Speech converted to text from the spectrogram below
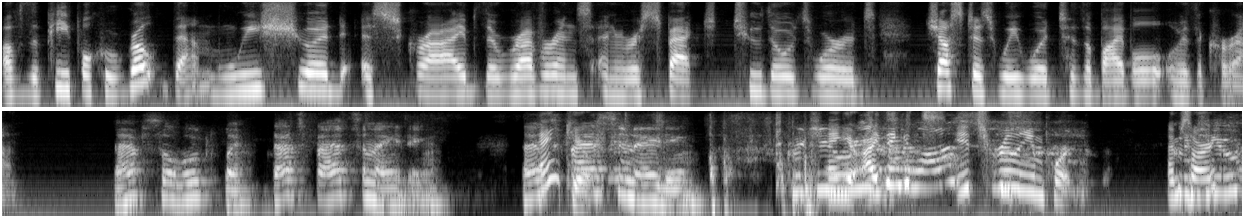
of the people who wrote them, we should ascribe the reverence and respect to those words just as we would to the Bible or the Quran. Absolutely. That's fascinating. That's Thank fascinating. You. Could you Thank you. I think it's it's really important. I'm could sorry. You,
